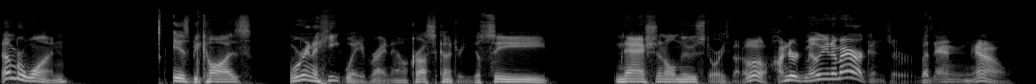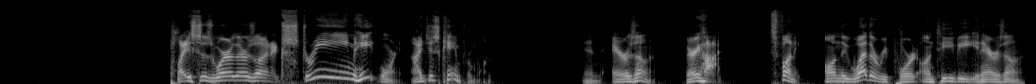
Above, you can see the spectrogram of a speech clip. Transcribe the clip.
Number one is because we're in a heat wave right now across the country. You'll see national news stories about, oh, 100 million Americans are within, you know, places where there's an extreme heat warning. I just came from one in Arizona. Very hot. It's funny. On the weather report on TV in Arizona,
